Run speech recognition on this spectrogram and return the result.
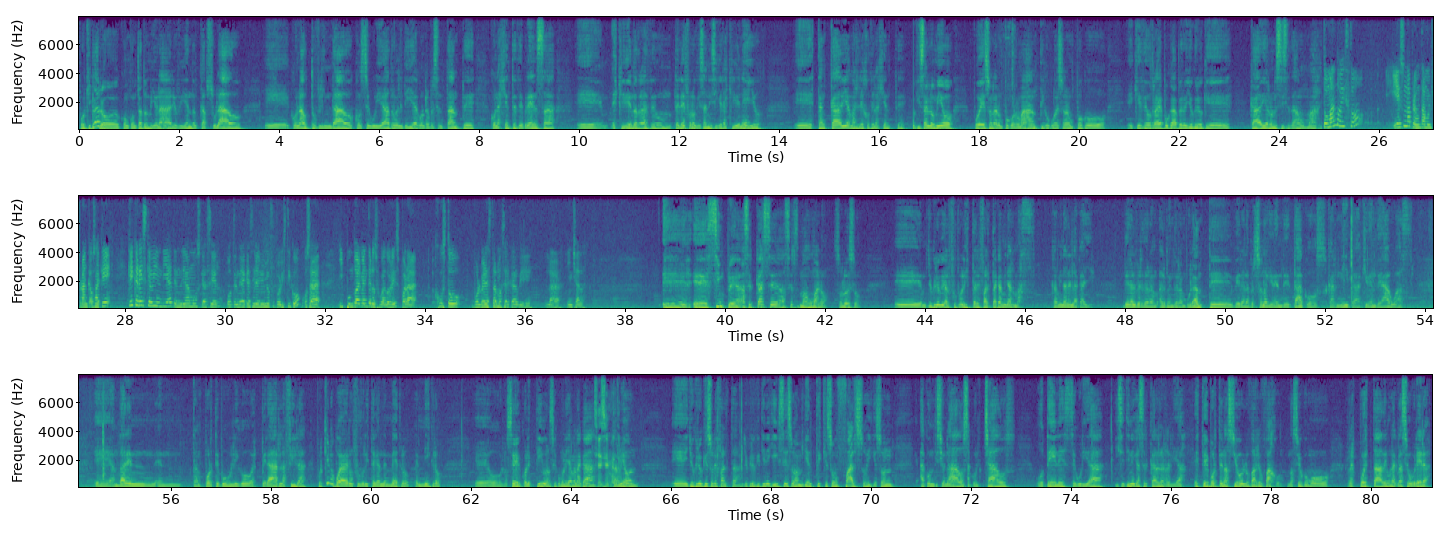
Porque claro, con contratos millonarios, viviendo encapsulados, eh, con autos blindados, con seguridad todo el día, con representantes, con agentes de prensa, eh, escribiendo a través de un teléfono, quizás ni siquiera escriben ellos, eh, están cada día más lejos de la gente. Quizás lo mío puede sonar un poco romántico, puede sonar un poco eh, que es de otra época, pero yo creo que cada día lo necesitamos más. Tomando esto, y es una pregunta muy franca, o sea, ¿qué, ¿qué crees que hoy en día tendríamos que hacer o tendría que hacer el gremio futbolístico? O sea, y puntualmente los jugadores para justo volver a estar más cerca de la hinchada? Eh, es simple, acercarse a ser más humano, solo eso. Eh, yo creo que al futbolista le falta caminar más, caminar en la calle, ver al vendedor, al vendedor ambulante, ver a la persona que vende tacos, carnitas, que vende aguas, eh, andar en, en transporte público, esperar la fila. ¿Por qué no puede haber un futbolista que ande en metro, en micro, eh, o no sé, colectivo, no sé cómo le llaman acá, Sí, sí, metro. camión? Eh, yo creo que eso le falta. Yo creo que tiene que irse de esos ambientes que son falsos y que son acondicionados, acolchados, hoteles, seguridad, y se tiene que acercar a la realidad. Este deporte nació en los barrios bajos, nació como respuesta de una clase obrera,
